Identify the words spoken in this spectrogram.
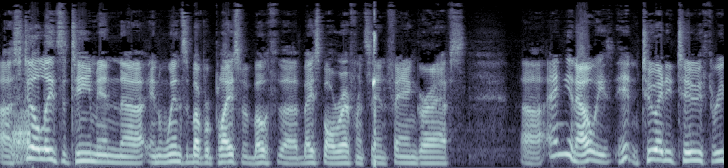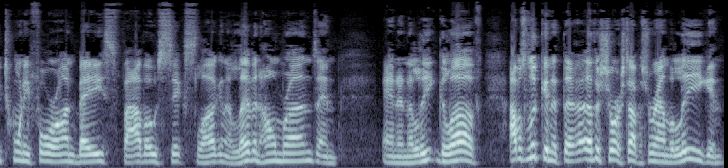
Uh, still leads the team in uh, in wins above replacement, both uh, Baseball Reference and Fangraphs. Uh, and you know he's hitting 282, 324 on base, 506 slugging, 11 home runs, and and an elite glove. I was looking at the other shortstops around the league, and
